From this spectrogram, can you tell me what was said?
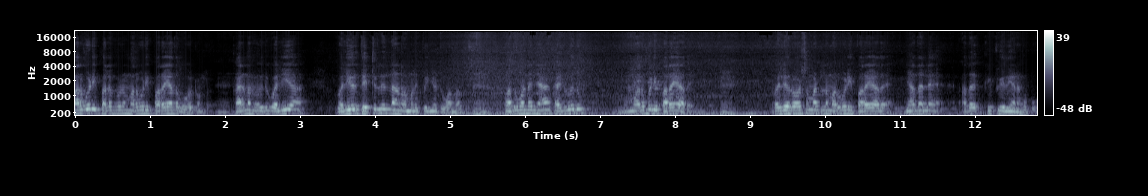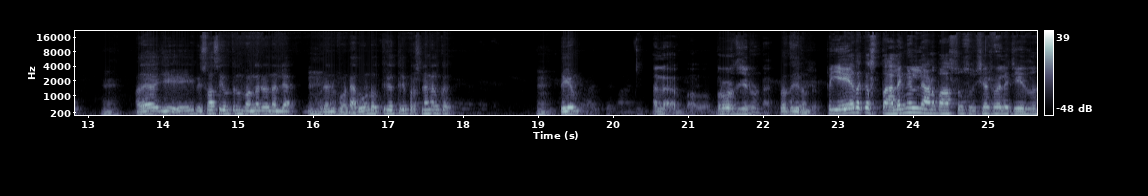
മറുപടി പലപ്പോഴും മറുപടി പറയാതെ പോയിട്ടുണ്ട്. കാരണം ഒരു വലിയ വലിയൊരു തെറ്റിൽ നിന്നാണ് നമ്മളിപ്പോൾ ഇങ്ങോട്ട് വന്നത്. അപ്പം അതുകൊണ്ട് ഞാൻ കഴിവതും മറുപടി പറയാതെ. വലിയ രോഷമായിട്ടുള്ള മറുപടി പറയാതെ ഞാൻ തന്നെ അത് കീപ്പ് ചെയ്ത് ഞാനങ്ങ് പോകും. അത് ഈ വിശ്വാസ ജീവിതത്തിൽ നിന്നും അങ്ങനെ ഒരു നല്ല ഒരു അനുഭവം ഉണ്ട് അതുകൊണ്ട് ഒത്തിരി ഒത്തിരി പ്രശ്നങ്ങൾക്ക് ദൈവം അല്ല പ്രവർത്തിച്ചിട്ടുണ്ട്. പ്രവർത്തിച്ചിട്ടുണ്ട്. ഇപ്പൊ ഏതൊക്കെ സ്ഥലങ്ങളിലാണ് പാസ്റ്റർ സുവിശേഷ വേല ചെയ്തത്?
